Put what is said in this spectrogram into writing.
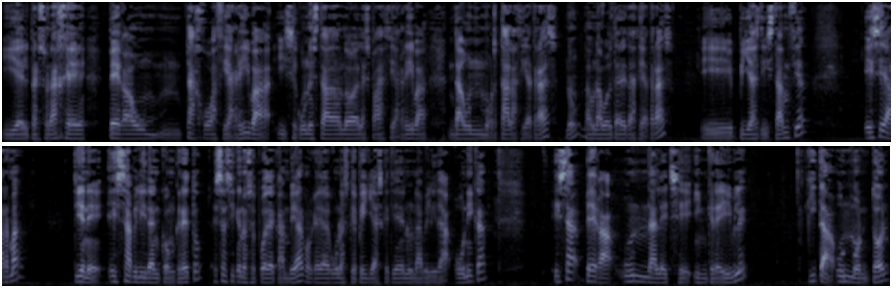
y el personaje pega un tajo hacia arriba y según está dando la espada hacia arriba da un mortal hacia atrás, ¿no? Da una voltereta hacia atrás y pillas distancia. Ese arma tiene esa habilidad en concreto, esa sí que no se puede cambiar porque hay algunas que pillas que tienen una habilidad única. Esa pega una leche increíble quita un montón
